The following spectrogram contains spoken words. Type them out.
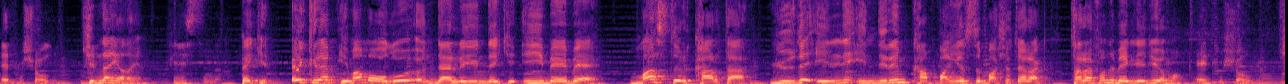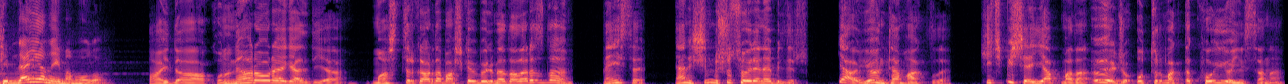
Etmiş oldum. Kimden yanayım? Filistin'den. Peki. Ekrem İmamoğlu önderliğindeki İBB Mastercard'a %50 indirim kampanyası başlatarak tarafını belli ediyor mu? Etmiş oldum. Kimden yana İmamoğlu? Hayda konu ne ara oraya geldi ya? Mastercard'a başka bir bölüme dalarız da. Neyse. Yani şimdi şu söylenebilir. Ya yöntem haklı. Hiçbir şey yapmadan öylece oturmak da koyuyor insana.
